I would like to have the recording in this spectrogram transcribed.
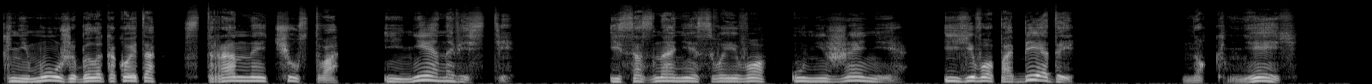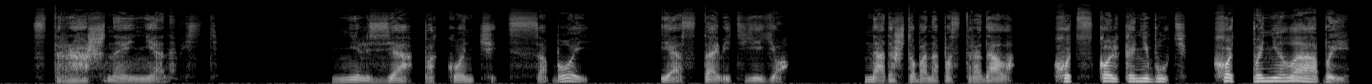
К нему же было какое-то странное чувство и ненависти, и сознание своего унижения, и его победы, но к ней страшная ненависть. Нельзя покончить с собой и оставить ее. Надо, чтобы она пострадала хоть сколько-нибудь, хоть поняла бы,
